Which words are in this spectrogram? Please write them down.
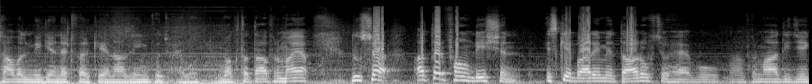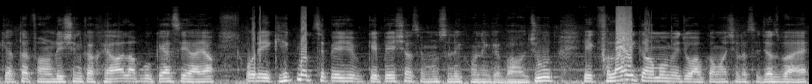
सावल मीडिया नेटवर्क के नाजरन को जो है वो वक्त अता फरमाया। दूसरा, अतर फाउंडेशन इसके बारे में तारुफ जो है वो फरमा दीजिए कि अतर फाउंडेशन का ख्याल आपको कैसे आया और एक हमत से पेश, के पेशा से मुंसलिक होने के बावजूद एक फलाई कामों में जो आपका माशाल्लाह से जज्बा है,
